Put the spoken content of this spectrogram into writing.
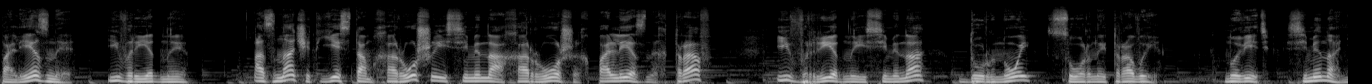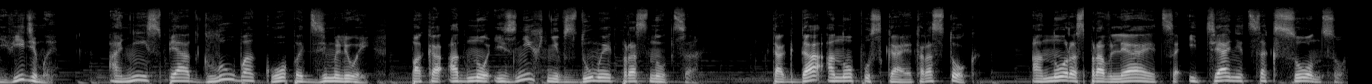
полезные и вредные. А значит, есть там хорошие семена хороших, полезных трав и вредные семена дурной сорной травы – но ведь семена невидимы. Они спят глубоко под землей, пока одно из них не вздумает проснуться. Тогда оно пускает росток. Оно расправляется и тянется к солнцу,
